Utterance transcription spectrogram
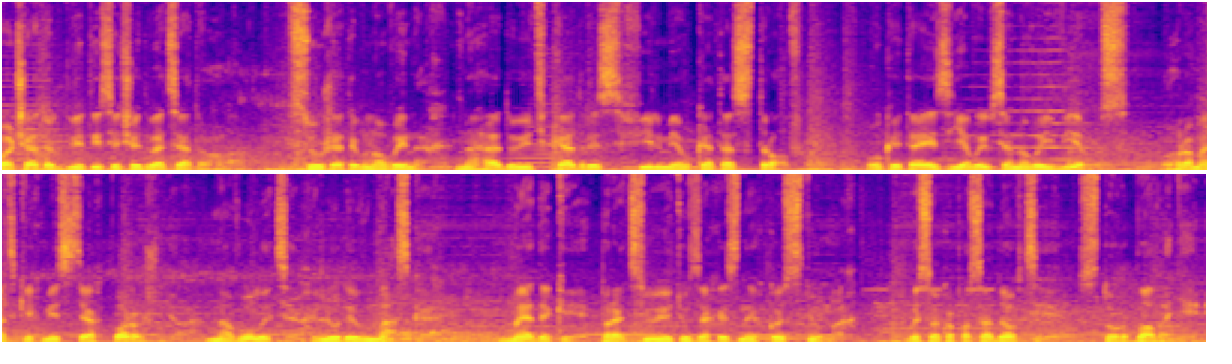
Початок 2020-го. Сюжети в новинах нагадують кадри з фільмів катастроф. У Китаї з'явився новий вірус. У громадських місцях порожньо, на вулицях люди в масках. Медики працюють у захисних костюмах. Високопосадовці стурбовані.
